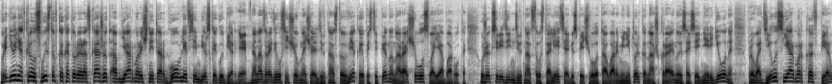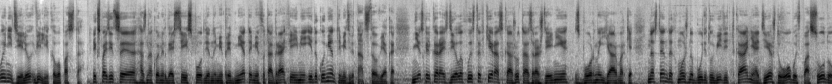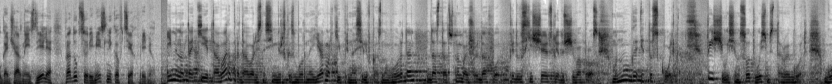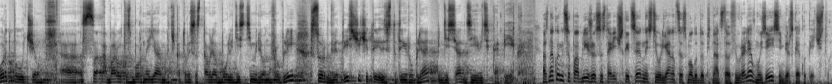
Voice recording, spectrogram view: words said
В регионе открылась выставка, которая расскажет об ярмарочной торговле в Симбирской губернии. Она зародилась еще в начале 19 века и постепенно наращивала свои обороты. Уже к середине 19 столетия обеспечивала товарами не только наш край, но и соседние регионы. Проводилась ярмарка в первую неделю Великого Поста. Экспозиция ознакомит гостей с подлинными предметами, фотографиями и документами 19 века. Несколько разделов выставки расскажут о зарождении сборной ярмарки. На стендах можно будет увидеть ткани, одежду, обувь, посуду, гончарные изделия, продукцию ремесленников тех времен. Именно такие товары продавались на Симбирской сборной ярмарке и приносили в казну города достаточно большой доход. Предвосхищаю следующий вопрос. Много это сколько? 1882 год. Город получил э, с оборота сборной ярмарки, который составлял более 10 миллионов рублей, 42 403 рубля 59 копеек. Ознакомиться поближе с исторической ценностью ульяновцы смогут до 15 февраля в музее «Симбирское купечество».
